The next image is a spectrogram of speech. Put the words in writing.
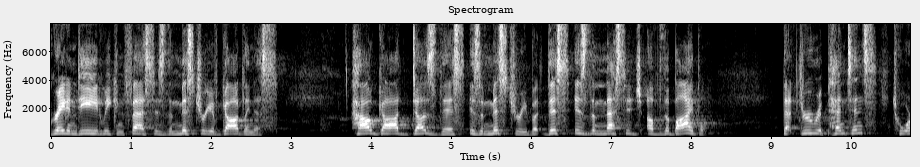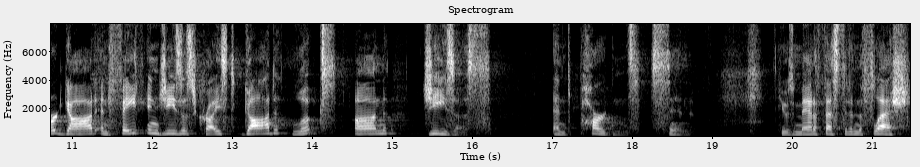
Great indeed, we confess, is the mystery of godliness. How God does this is a mystery, but this is the message of the Bible that through repentance toward God and faith in Jesus Christ, God looks on Jesus and pardons sin. He was manifested in the flesh.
